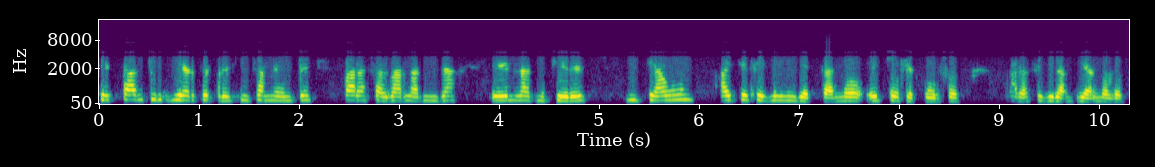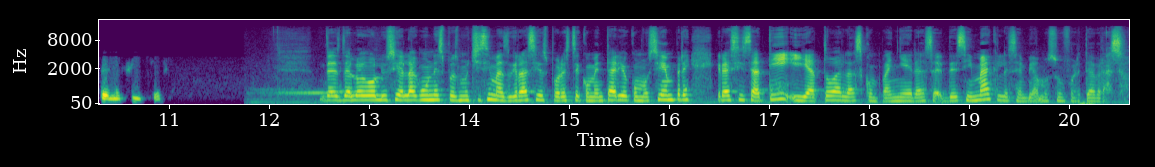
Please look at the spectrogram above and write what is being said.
que tanto invierte precisamente para salvar la vida en las mujeres y que aún hay que seguir inyectando estos recursos para seguir ampliando los beneficios. Desde luego, Lucía Lagunes, pues muchísimas gracias por este comentario, como siempre. Gracias a ti y a todas las compañeras de CIMAC. Les enviamos un fuerte abrazo.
